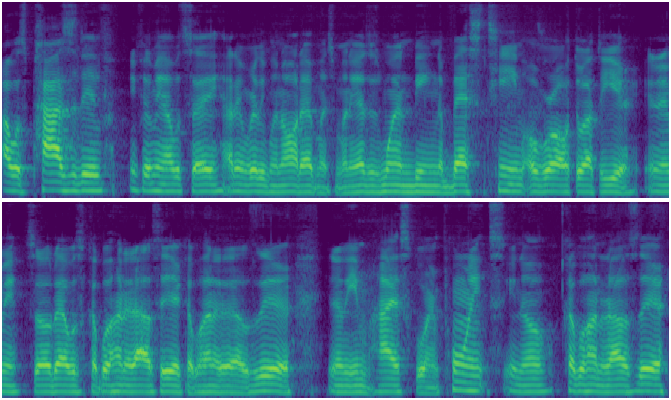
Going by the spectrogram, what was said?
I was positive. You feel me? I would say I didn't really win all that much money. I just won being the best team overall throughout the year. You know what I mean? So that was a couple hundred dollars here, a couple hundred dollars there. You know what I mean? Highest scoring points. You know, a couple hundred dollars there.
